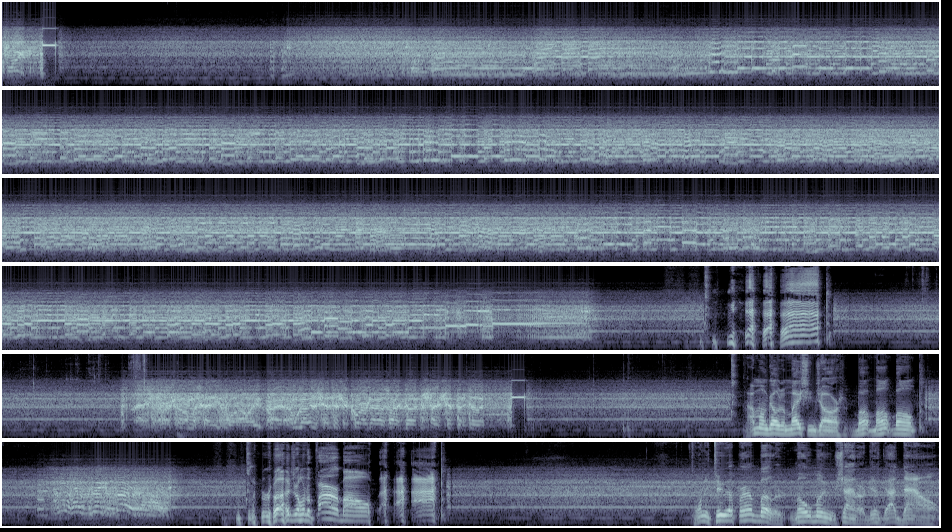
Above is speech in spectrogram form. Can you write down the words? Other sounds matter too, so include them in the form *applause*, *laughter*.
*laughs* I'm gonna go to the mason jar. Bump, bump, bump. *laughs* Roger on the fireball. *laughs* 22 up in Butler. No moonshiner just got down.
